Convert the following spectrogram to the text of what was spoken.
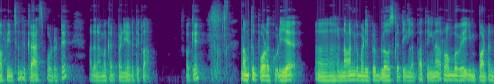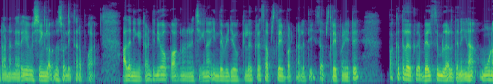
ஆஃப் இன்ச் வந்து கிராஸ் போட்டுட்டு அதை நம்ம கட் பண்ணி எடுத்துக்கலாம். ஓகே நமக்கு போடக்கூடிய நான்கு மடிப்பு ப்ளவுஸ் கட்டிங்கில் பார்த்தீங்கன்னா ரொம்பவே இம்பார்ட்டண்ட்டான நிறைய விஷயங்களை வந்து சொல்லித்தரப்போகிறேன் அதை நீங்கள் கண்டினியூவாக பார்க்கணுன்னு நினச்சிங்கன்னா இந்த வீடியோக்கில் இருக்கிற சப்ஸ்கிரைப் பட்டன் அழுத்தி சப்ஸ்கிரைப் பண்ணிவிட்டு பக்கத்தில் இருக்கிற பெல் சிம்பிள் அழுத்தினீங்கன்னா மூணு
